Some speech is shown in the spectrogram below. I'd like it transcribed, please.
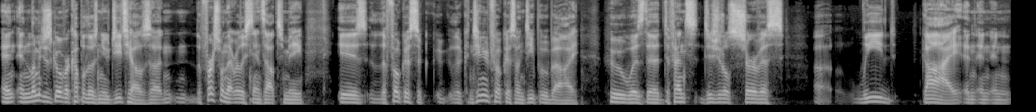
And, and let me just go over a couple of those new details. Uh, the first one that really stands out to me is the focus, the continued focus on Deap Ubhi, who was the Defense Digital Service uh, lead guy, and, and and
